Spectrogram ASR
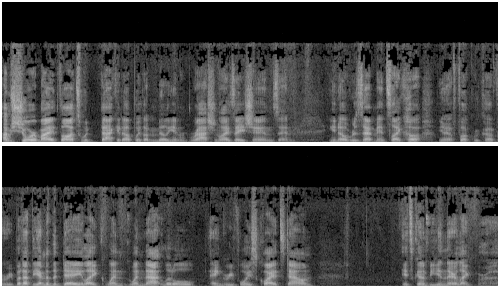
I'm sure my thoughts would back it up with a million rationalizations and you know resentments like huh you know fuck recovery but at the end of the day like when when that little angry voice quiets down it's gonna be in there like, bruh,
